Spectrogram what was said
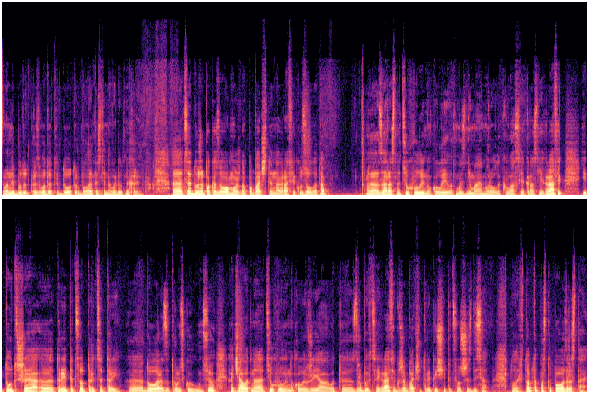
вони будуть призводити до турбулентності на валютних ринках. Це дуже показово можна побачити на графіку золота. Е, Зараз на цю хвилину, коли от ми знімаємо ролик, у вас якраз є графік, і тут ще е, 3,533 е, долари за трунську унцію. Хоча от на цю хвилину, коли вже я от е, зробив цей графік, вже бачу 3560 доларів. Тобто поступово зростає.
